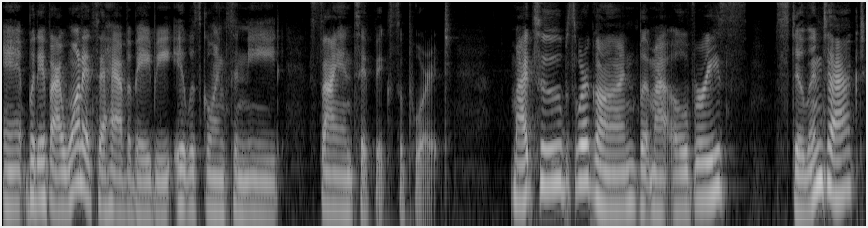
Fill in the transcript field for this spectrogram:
And but if I wanted to have a baby, it was going to need scientific support. My tubes were gone, but my ovaries still intact,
